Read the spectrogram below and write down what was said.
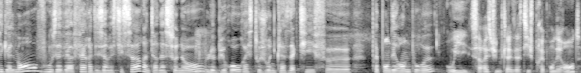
également, vous avez affaire à des investisseurs internationaux. Mhm. Le bureau reste toujours une classe d'actifs euh, prépondérante pour eux? Oui, ça reste une classe d'actifs prépondérante.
